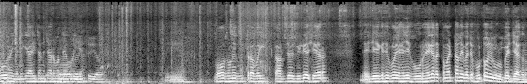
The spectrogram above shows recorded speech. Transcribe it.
ਹੋਰ ਨਹੀਂ ਜਾਨੀ ਕਿ ਆਹੀ ਤਿੰਨ ਚਾਰ ਬੰਦਿਆਂ ਕੋਲ ਹੀ ਆ ਇੱਥੇ ਹੀ ਆ। ਤੇ ਬਹੁਤ ਸੋਹਣੇ ਕਬੂਤਰ ਆ ਬਾਈ। ਕਰ ਦਿਓ ਵੀਡੀਓ ਸ਼ੇਅਰ। ਤੇ ਜੇ ਕਿਸੇ ਕੋਲ ਇਹੋ ਜਿਹੇ ਹੋਰ ਹੈਗਾ ਤਾਂ ਕਮੈਂਟਾਂ ਦੇ ਵਿੱਚ ਫੋਟੋ ਜ਼ਰੂਰ ਭੇਜਿਆ ਕਰੋ।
